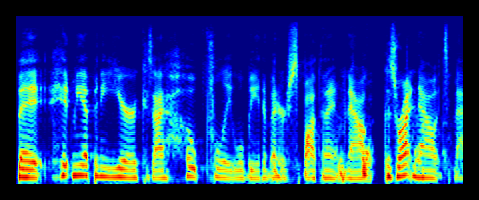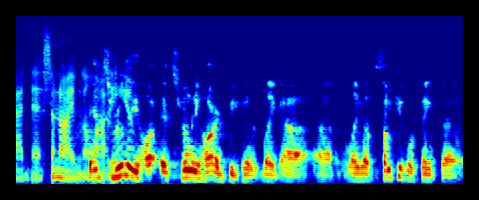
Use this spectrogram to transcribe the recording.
But hit me up in a year because I hopefully will be in a better spot than I am now. Because right now it's madness. I'm not even gonna lie. It's really hard. It's really hard because like uh, uh like uh, some people think that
